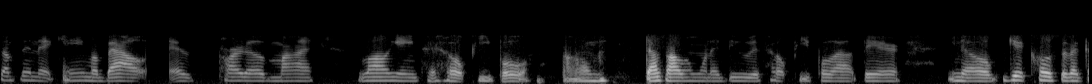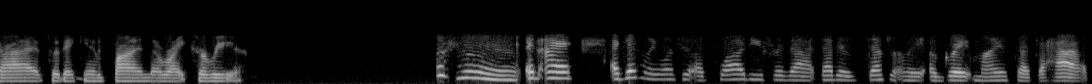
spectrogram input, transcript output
something that came about as part of my longing to help people. Um, that's all I want to do is help people out there, you know, get closer to God so they can find the right career. Hmm And I, I definitely want to applaud you for that. That is definitely a great mindset to have.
